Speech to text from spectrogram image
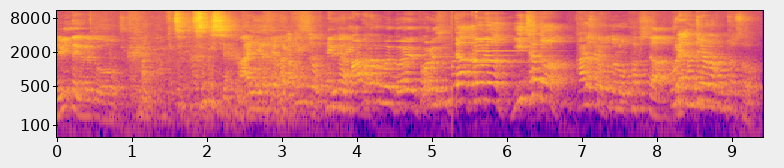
재밌네 그래도. 아니야. 행동. 행동. 말하다 보면 너의 버릇이. 자 그러면 2차전 가시죠. 시작해 보도록 합시다. 우리 네. 던지려다 멈췄어.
